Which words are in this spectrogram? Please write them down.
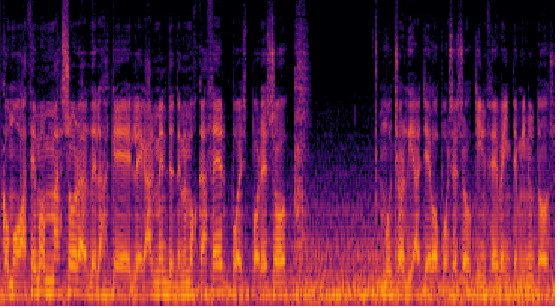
como hacemos más horas de las que legalmente tenemos que hacer, pues por eso muchos días llego, pues eso, 15, 20 minutos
